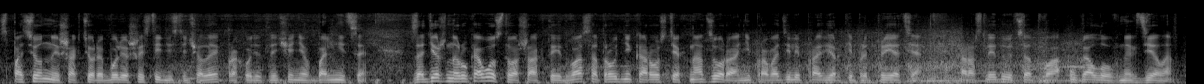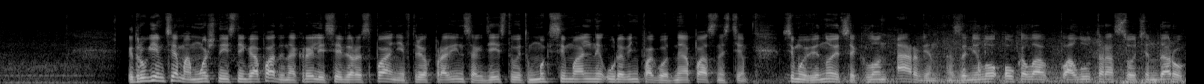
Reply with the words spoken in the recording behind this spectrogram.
Спасенные шахтеры, более 60 человек, проходят лечение в больнице. Задержано руководство шахты и два сотрудника Ростехнадзора. Они проводили проверки предприятия. Расследуются два уголовных дела. К другим темам. Мощные снегопады накрыли север Испании. В трех провинциях действует максимальный уровень погодной опасности. Всему виной циклон Арвин. Замело около полутора сотен дорог.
